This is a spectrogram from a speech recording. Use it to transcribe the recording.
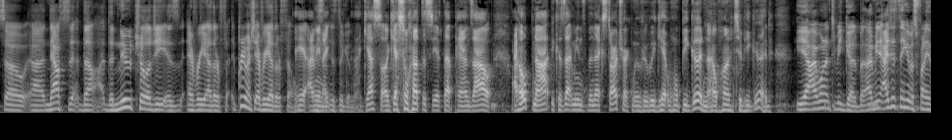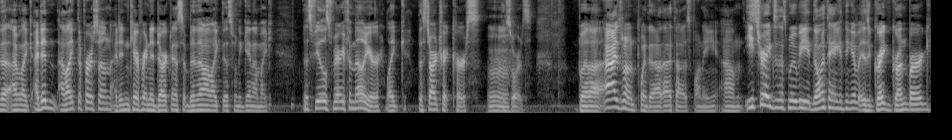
So uh, now the, the the new trilogy is every other, pretty much every other film. Yeah, I mean, is, I, is the good I guess I guess we'll have to see if that pans out. I hope not, because that means the next Star Trek movie we get won't be good, and I want it to be good. Yeah, I want it to be good, but I mean, I just think it was funny that I'm like, I didn't, I liked the first one, I didn't care for Into Darkness, but then I like this one again. I'm like, this feels very familiar, like the Star Trek curse of sorts. But uh, I just wanted to point that out. I thought it was funny. Um, Easter eggs in this movie. The only thing I can think of is Greg Grunberg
